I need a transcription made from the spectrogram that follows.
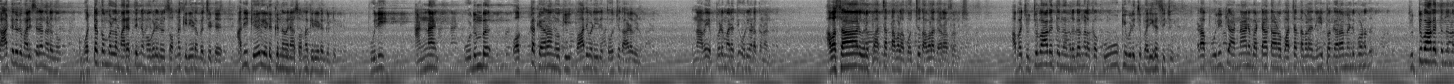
കാട്ടിലൊരു മത്സരം നടന്നു. ഒറ്റക്കൊമ്പുള്ള മരത്തിന്റെ മുകളിൽ ഒരു സ്വർണ കിരീടം വെച്ചിട്ട് അതിൽ കയറി എടുക്കുന്നവൻ ആ സ്വർണ കിരീടം കിട്ടും. പുലി അണ്ണാൻ ഉടുമ്പ് ഒക്കെ കയറാൻ നോക്കി പാതിവടിയിൽ തോറ്റ് താഴെ വീണു. എന്നാ അവ എപ്പോഴും മരത്തിൽ ഓടി നടക്കണുണ്ട് അവസാനം ഒരു പച്ച തവള കൊച്ചു തവള കയറാൻ ശ്രമിച്ചു. അപ്പൊ ചുറ്റുഭാഗത്ത് നിന്ന് മൃഗങ്ങളൊക്കെ കൂക്കി വിളിച്ച് പരിഹസിച്ചു. എടാ പുലിക്ക് അണ്ണാനും പറ്റാത്താണോ പച്ചത്തവളെ? നീ ഇപ്പൊ കയറാൻ വേണ്ടി പോണത്? ചുറ്റുഭാഗത്ത് നിന്ന്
